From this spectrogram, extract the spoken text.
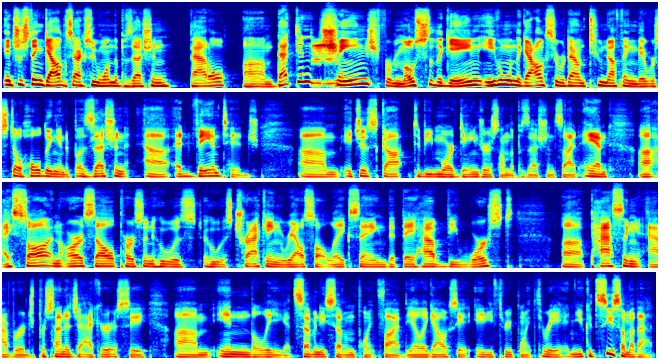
Interesting. Galaxy actually won the possession battle. Um, that didn't change for most of the game. Even when the Galaxy were down two nothing, they were still holding a possession uh, advantage um, it just got to be more dangerous on the possession side. And uh, I saw an RSL person who was who was tracking Real Salt Lake saying that they have the worst uh, passing average percentage accuracy um, in the league at 77.5. The LA Galaxy at 83.3, and you could see some of that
